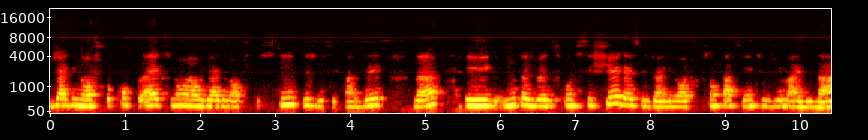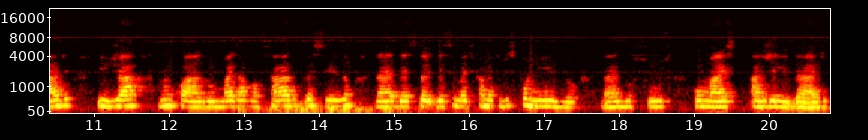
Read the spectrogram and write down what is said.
diagnóstico complexo, não é um diagnóstico simples de se fazer, né? E muitas vezes, quando se chega a esse diagnóstico, são pacientes de mais idade e já num quadro mais avançado precisam né, desse, desse medicamento disponível né, no SUS com mais agilidade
